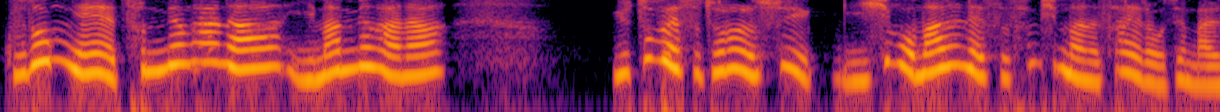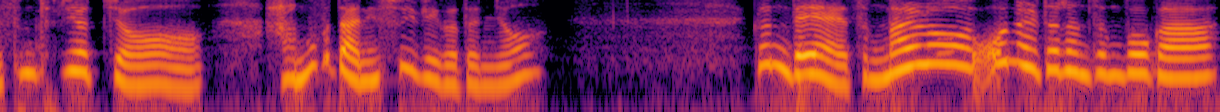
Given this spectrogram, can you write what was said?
구독에 1000명 하나, 2만 명 하나 유튜브에서 들어오는 수익 25만 원에서 30만 원 사이라고 제가 말씀드렸죠. 아무것도 아닌 수입이거든요. 근데 정말로 오늘 들은 정보가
